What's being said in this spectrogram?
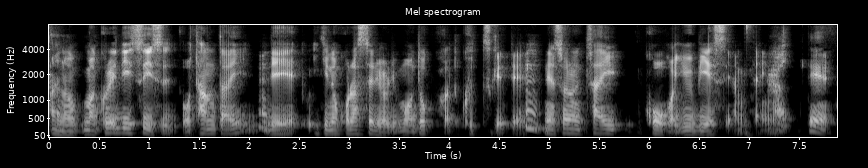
あの、まあ、クレディ・スイスを単体で生き残らせるよりも、どこかとくっつけて、うん、ね、その最高が UBS やみたいになって、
